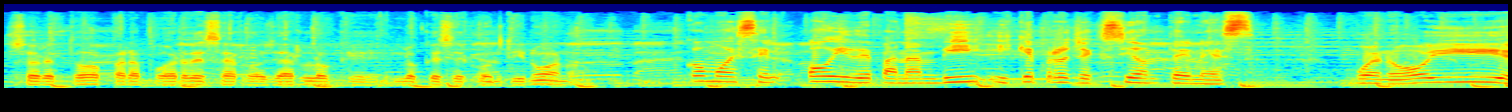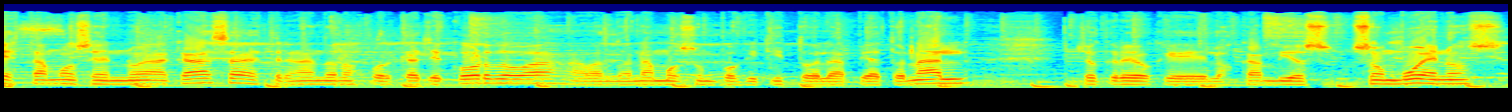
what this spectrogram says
sobre todo para poder desarrollar lo que, lo que se continuó. ¿no? ¿Cómo es el hoy de Panambí y qué proyección tenés? Bueno, hoy estamos en nueva casa, estrenándonos por calle Córdoba, abandonamos un poquitito la peatonal, yo creo que los cambios son buenos,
